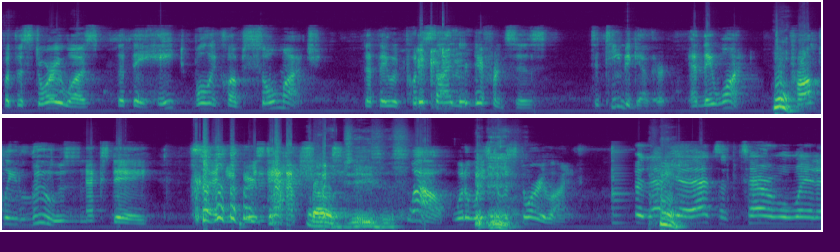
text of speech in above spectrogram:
But the story was that they hate Bullet Club so much that they would put aside their differences to team together, and they won. Hmm. To promptly lose the next day at New Year's Dash. Oh which- Jesus. Wow, what a waste of a storyline. That, hmm. yeah, that's a terrible way to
